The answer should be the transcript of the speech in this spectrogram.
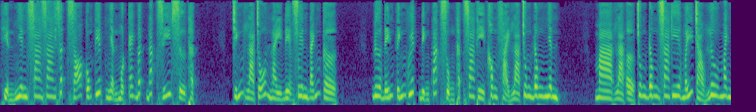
Hiển nhiên xa ra rất rõ cũng tiếp nhận một cách bất đắc dĩ sự thật. Chính là chỗ này địa duyên đánh cờ. Đưa đến tính quyết định tác dụng thật ra thì không phải là Trung Đông nhân. Mà là ở Trung Đông ra kia mấy trào lưu manh.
